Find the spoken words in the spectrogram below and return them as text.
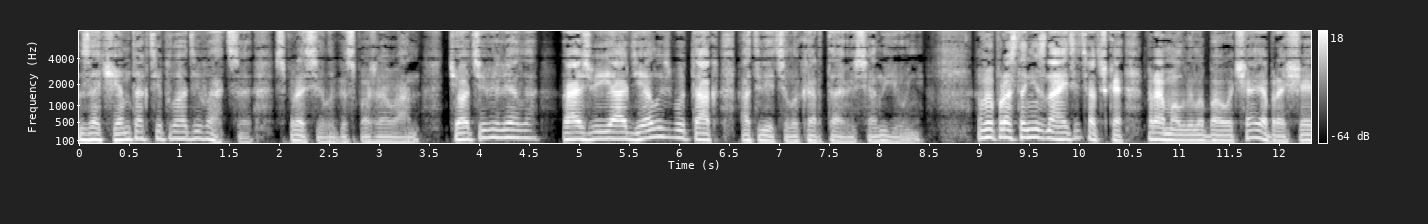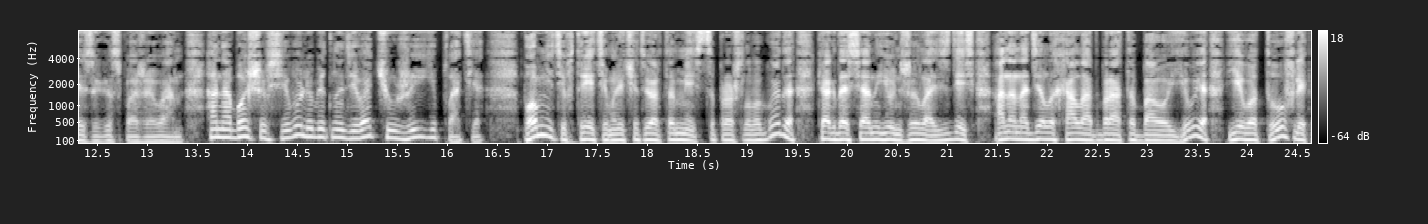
«Зачем так тепло одеваться?» — спросила госпожа Ван. «Тетя велела. Разве я оделась бы так?» — ответила Картави Сян Юнь. «Вы просто не знаете, тетушка», — промолвила Бао Чай, обращаясь к госпоже Ван. «Она больше всего любит надевать чужие платья. Помните, в третьем или четвертом месяце прошлого года, когда Сян Юнь жила здесь, она надела халат брата Бао Юя, его туфли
